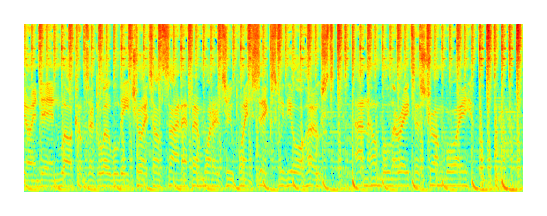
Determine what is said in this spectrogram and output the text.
Joined in. Welcome to Global Detroit on Sine FM 102.6 with your host and humble narrator Strongboy.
